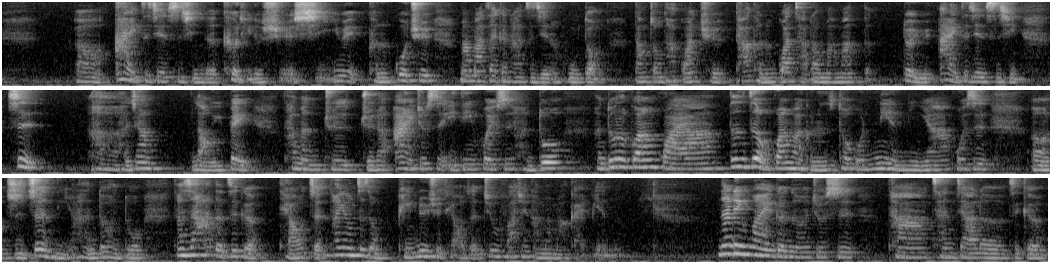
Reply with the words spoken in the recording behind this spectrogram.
呃爱这件事情的课题的学习，因为可能过去妈妈在跟他之间的互动当中，他观觉他可能观察到妈妈的对于爱这件事情是呃很像老一辈，他们觉得觉得爱就是一定会是很多。很多的关怀啊，但是这种关怀可能是透过念你、啊，或是呃指正你啊，很多很多。但是他的这个调整，他用这种频率去调整，就发现他妈妈改变了。那另外一个呢，就是他参加了这个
